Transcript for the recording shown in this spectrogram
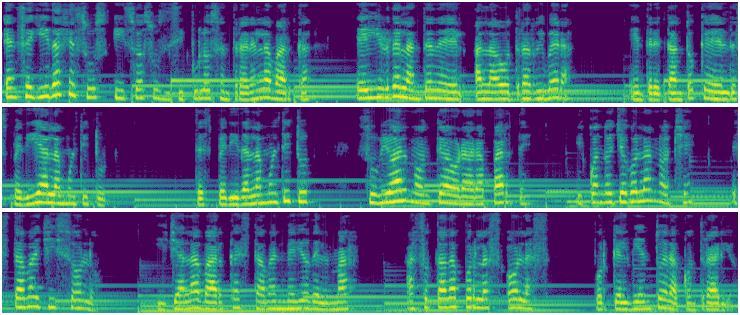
Enseguida Jesús hizo a sus discípulos entrar en la barca e ir delante de él a la otra ribera, entre tanto que él despedía a la multitud. Despedida la multitud, subió al monte a orar aparte, y cuando llegó la noche, estaba allí solo, y ya la barca estaba en medio del mar, azotada por las olas, porque el viento era contrario.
